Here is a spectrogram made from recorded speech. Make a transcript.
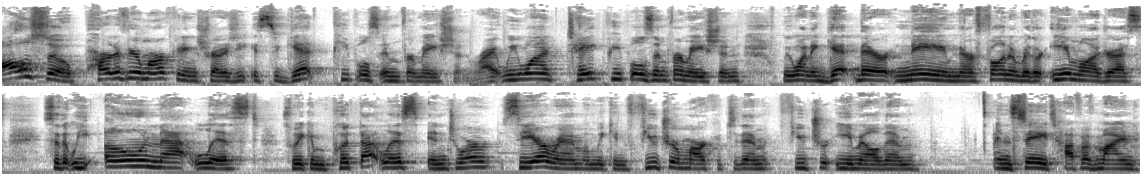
Also, part of your marketing strategy is to get people's information, right? We want to take people's information. We want to get their name, their phone number, their email address so that we own that list so we can put that list into our CRM and we can future market to them, future email them and stay top of mind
